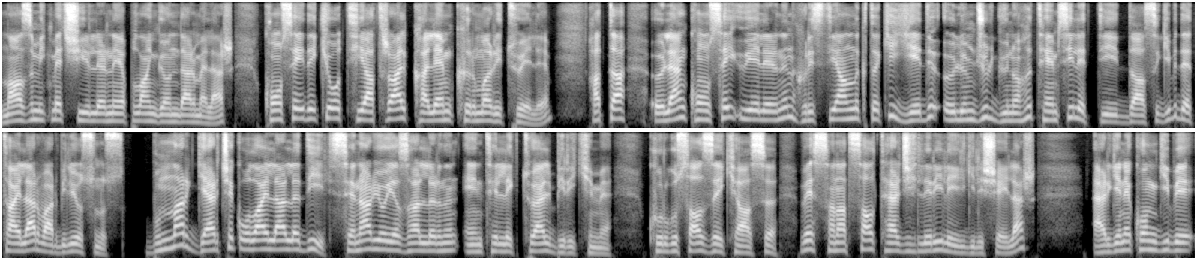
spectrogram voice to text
Nazım Hikmet şiirlerine yapılan göndermeler, konseydeki o tiyatral kalem kırma ritüeli, hatta ölen konsey üyelerinin Hristiyanlıktaki yedi ölümcül günahı temsil ettiği iddiası gibi detaylar var biliyorsunuz. Bunlar gerçek olaylarla değil, senaryo yazarlarının entelektüel birikimi, kurgusal zekası ve sanatsal tercihleriyle ilgili şeyler. Ergenekon gibi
